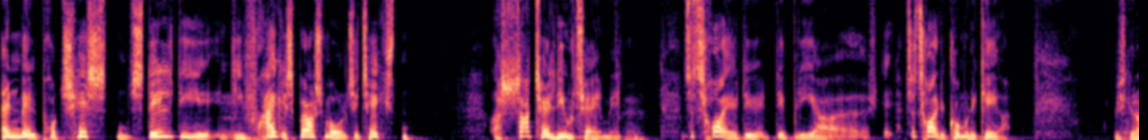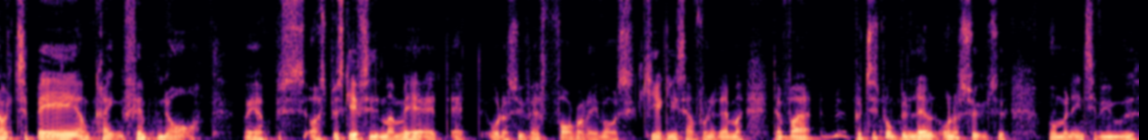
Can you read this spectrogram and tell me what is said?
anmelde protesten, stille de, de frække spørgsmål til teksten, og så tage livtag med den. Så tror jeg, det, det bliver, så tror jeg, det kommunikerer. Vi skal nok tilbage omkring 15 år, hvor jeg også beskæftigede mig med at, at undersøge, hvad foregår der i vores kirkelige samfund i Danmark. Der var på et tidspunkt blevet lavet en undersøgelse, hvor man interviewede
